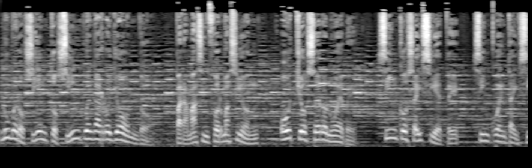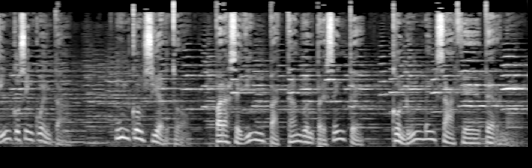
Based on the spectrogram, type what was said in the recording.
número 105 en Arroyo Hondo. Para más información, 809-567-5550. Un concierto para seguir impactando el presente con un mensaje eterno.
